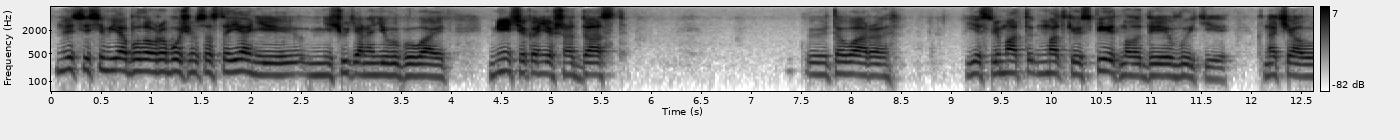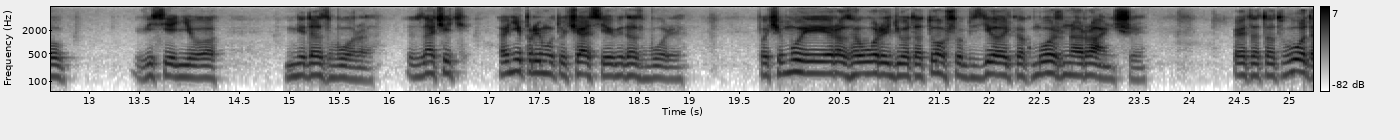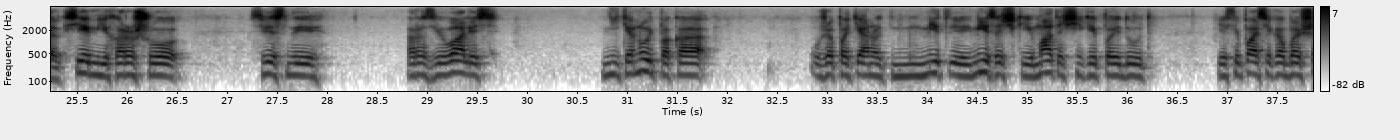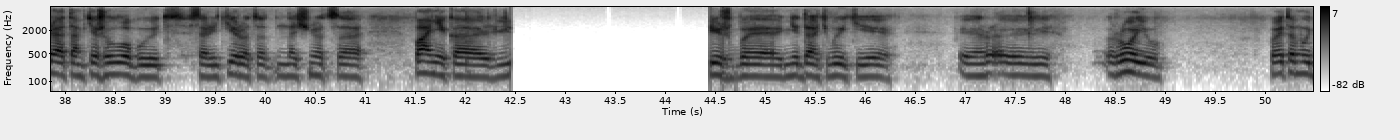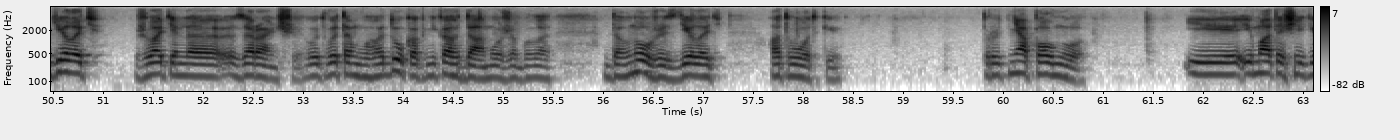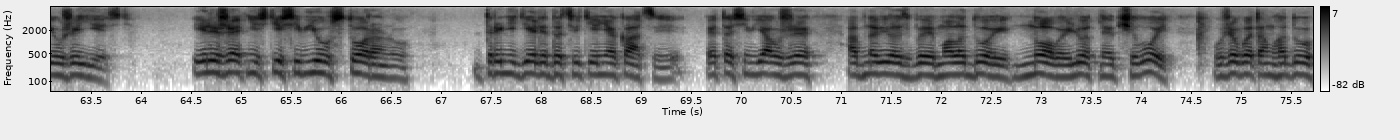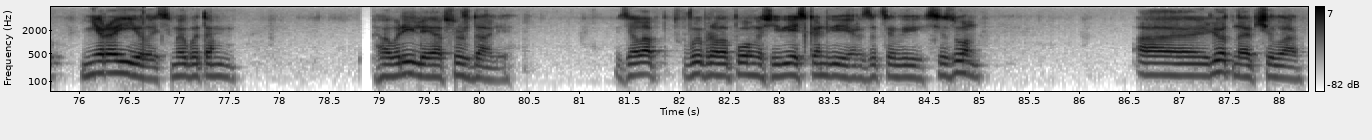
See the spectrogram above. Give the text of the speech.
Ну, если семья была в рабочем состоянии, ничуть она не выбывает. Меньше, конечно, даст э, товара. Если мат, матки успеют молодые выйти к началу весеннего медосбора, значит, они примут участие в медосборе. Почему и разговор идет о том, чтобы сделать как можно раньше этот отводок. Семьи хорошо с весны развивались, не тянуть, пока уже потянут мисочки, маточники пойдут. Если пасека большая, там тяжело будет сориентироваться, начнется паника, лишь бы не дать выйти рою. Поэтому делать желательно зараньше. Вот в этом году, как никогда, можно было давно уже сделать отводки. Трутня полно. И, и маточники уже есть. Или же отнести семью в сторону три недели до цветения акации. Эта семья уже обновилась бы молодой, новой летной пчелой, уже в этом году не роилась. Мы об этом говорили и обсуждали. Взяла, выбрала полностью весь конвейер за целый сезон, а летная пчела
